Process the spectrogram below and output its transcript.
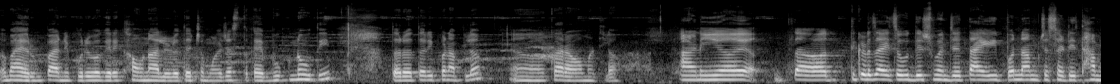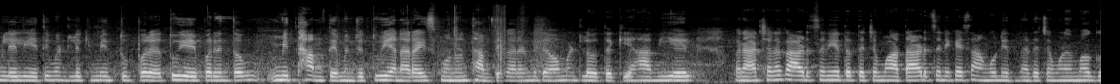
बाहेरून पाणीपुरी वगैरे खाऊन आलेलो त्याच्यामुळे जास्त काही भूक नव्हती. तर तरी पण आपलं करावं म्हटलं. आणि त तिकडं जायचा उद्देश म्हणजे ताई पण आमच्यासाठी थांबलेली आहे. ती म्हटलं की मी तू पर तू येईपर्यंत मी थांबते. म्हणजे तू येणार आहेस म्हणून थांबते. कारण मी तेव्हा म्हटलं होतं की हां मी येईल. पण अचानक अडचणी येतात. त्याच्यामुळे आता अडचणी काही सांगून येत नाही. त्याच्यामुळे मग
